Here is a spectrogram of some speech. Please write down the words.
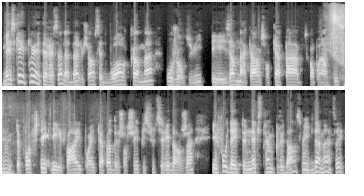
mais ce qui est plus intéressant là-dedans, Richard, c'est de voir comment aujourd'hui, des arnaqueurs sont capables, tu comprends de profiter des failles pour être capable de chercher puis soutirer de l'argent. Il faut d'être une extrême prudence, mais évidemment, tu sais,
